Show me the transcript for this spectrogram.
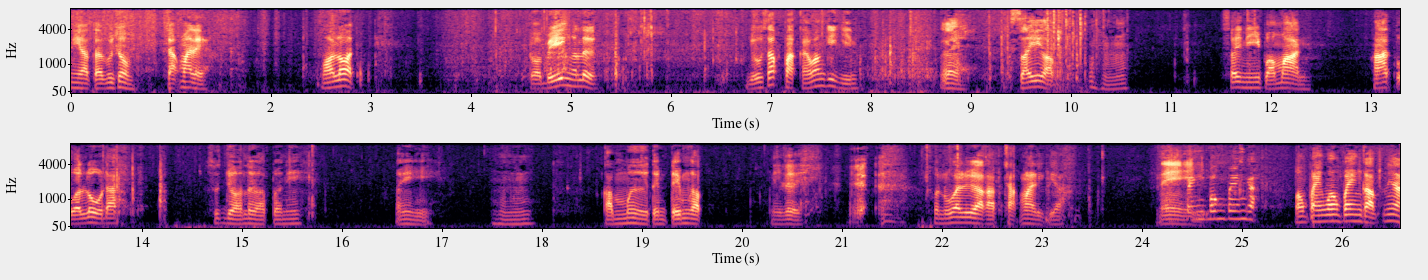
นี่ครับท่านผู้ชมจักมาเลยหมอรอด ตัวเบ้งกันเลย อยู่สักปักไข่ว่างกี่กินเลยไซส์ครับอื้อหือไซส์นี้ประมาณห้าตัวโลได้ สุดยอดเลยครับตัวนี้นี่อื้อหือกำมือเต็มเต็มๆกับ นี่เลย คนว่าเรือครับชักมาอีกเดียวนี่เป้งป้องเป้งกับปองแปงปองแปงกับเนี่ย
